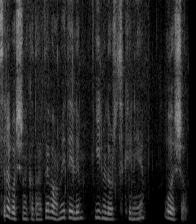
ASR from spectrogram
Sıra başına kadar devam edelim. 24 sık iğneye ulaşalım.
